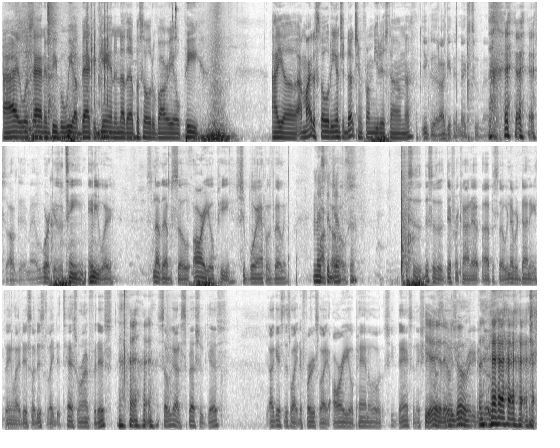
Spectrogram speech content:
All right, what's happening, people? We are back again, another episode of RAOP. I uh I might have stole the introduction from you this time, man. You good? I'll get the next two, man. it's all good, man. We work as a team. Anyway, it's another episode. REOP. It's your boy Ampavelli. Mr. Jefferson. This is this is a different kind of episode. We never done anything like this, so this is like the test run for this. so we got a special guest. I guess this like the first like REO panel. She dancing and shit. Yeah, I there we go. Ready to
